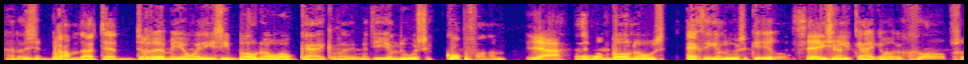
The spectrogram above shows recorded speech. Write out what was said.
En dan zit Bram daar te drummen, jongen. Je ziet Bono ook kijken met die jaloerse kop van hem. Ja. Want Bono is echt een jaloerse kerel. Zeker. Die zie je kijken van, god,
